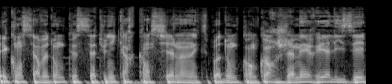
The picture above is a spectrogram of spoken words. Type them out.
et conserve donc cette unique arc-en-ciel, un exploit donc encore jamais réalisé.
